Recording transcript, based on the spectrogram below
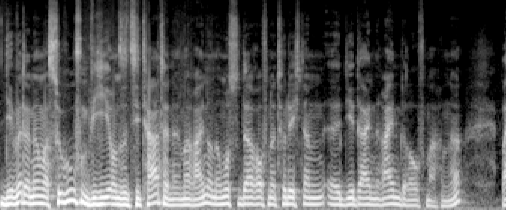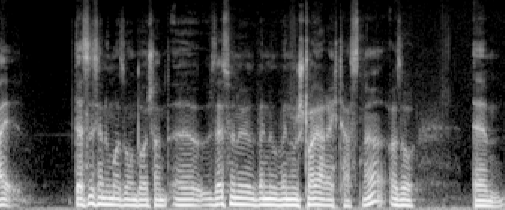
dir wird dann irgendwas zugerufen, wie hier unsere Zitate dann immer rein, und dann musst du darauf natürlich dann äh, dir deinen Reim drauf machen. Ne? Weil das ist ja nun mal so in Deutschland, äh, selbst wenn du, wenn, du, wenn du ein Steuerrecht hast, ne? also ähm,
